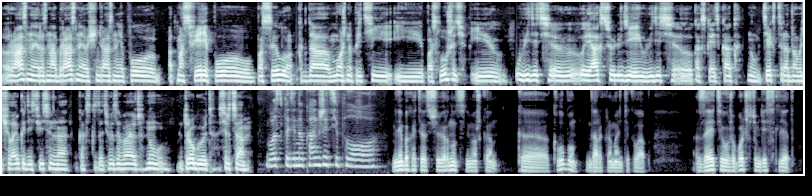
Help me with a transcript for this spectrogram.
разные, разнообразные, очень разные по атмосфере, по посылу, когда можно прийти и послушать, и увидеть э, реакцию людей, увидеть, э, как сказать, как ну, тексты родного человека действительно, как сказать, вызывают, ну, трогают сердца. Господи, ну как же тепло. Мне бы хотелось еще вернуться немножко к клубу Dark Romantic Club. За эти уже больше, чем 10 лет –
